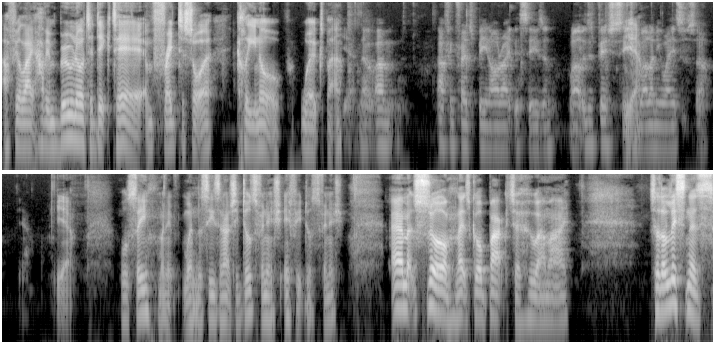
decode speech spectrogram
I feel like having Bruno to dictate and Fred to sort of clean up works better. Yeah, no, um, I think Fred's been all right this season. Well, he finished the season Yeah. well, anyways. So yeah, Yeah, we'll see when it when the season actually does finish, if it does finish. Um, so let's go back to who am I? So the listeners'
